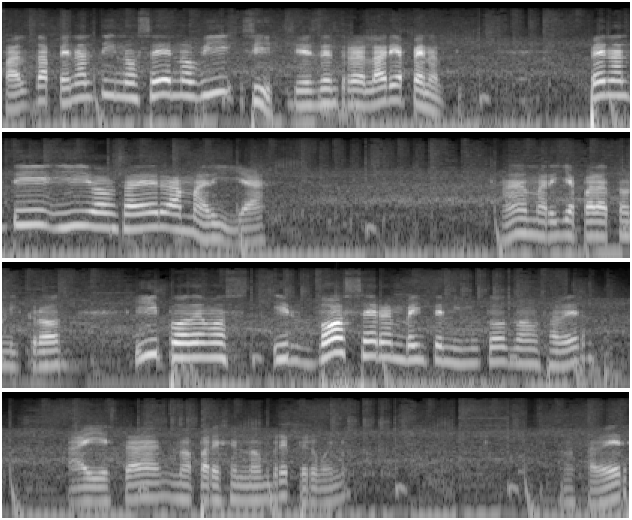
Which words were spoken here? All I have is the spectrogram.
Falta penalti, no sé, no vi. Sí, si es dentro del área, penalti. Penalti y vamos a ver amarilla. Amarilla para Tony Cross. Y podemos ir 2-0 en 20 minutos. Vamos a ver. Ahí está. No aparece el nombre, pero bueno. Vamos a ver.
